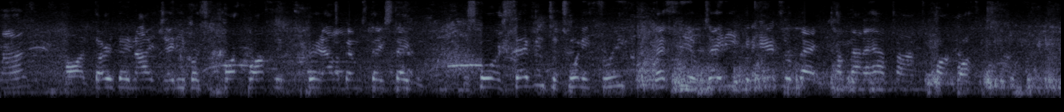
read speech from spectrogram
On Thursday night, JD versus Park Crossing here at Alabama State Stadium. The score is 7 to 23. Let's see if JD can answer back coming out of halftime to Park Crossing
